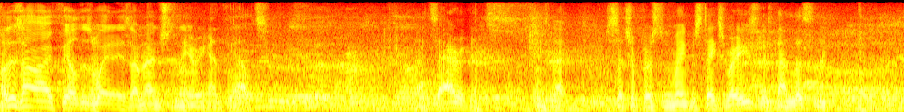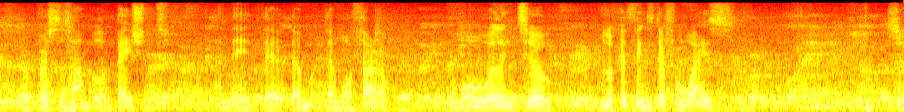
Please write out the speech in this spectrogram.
Oh, this is how I feel. This is the way it is. I'm not interested in hearing anything else. That's arrogance. He's not such a person who makes mistakes very easily. He's not listening. A person is humble and patient, and they, they're, they're, they're more thorough. They're more willing to look at things different ways. So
